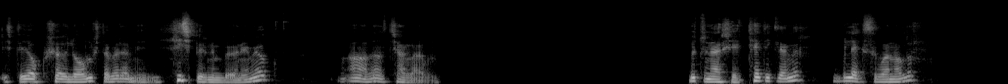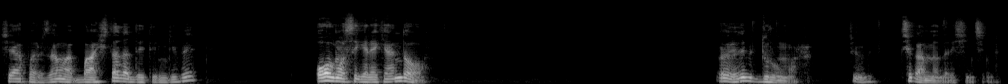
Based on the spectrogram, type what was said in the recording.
işte yok şöyle olmuş da böyle mi? Hiçbirinin bir önemi yok. Anladınız çarlar bunu. Bütün her şey tetiklenir. Black Swan olur. Şey yaparız ama başta da dediğim gibi olması gereken de o. Öyle de bir durum var. Çünkü çıkamıyorlar işin içinden.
